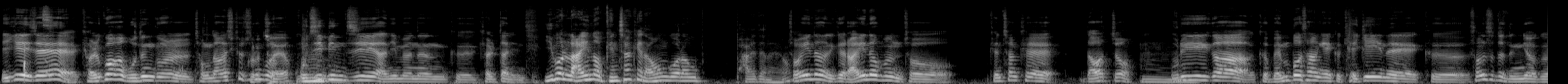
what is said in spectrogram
이게 이제 결과가 모든 걸 정당화시켜 주는 그렇죠. 거예요. 고집인지 아니면은 그 결단인지. 이번 라인업 괜찮게 나온 거라고 봐야 되나요? 저희는 이게 라인업은 저 괜찮게 나왔죠. 음. 우리가 그 멤버상의 그 개개인의 그 선수들 능력은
